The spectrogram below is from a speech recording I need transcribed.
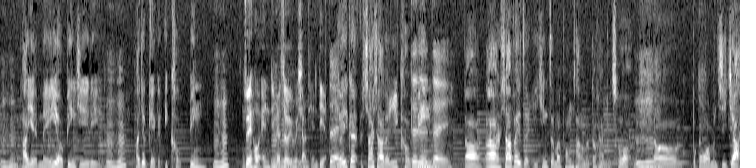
嗯哼，它也没有冰激凌，嗯哼，它就给个一口冰，嗯哼，最后 ending 的时候有个小甜点，有对，一个小小的一口对对冰对，啊啊！消费者已经这么捧场了，都还不错，嗯，都不跟我们计较。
